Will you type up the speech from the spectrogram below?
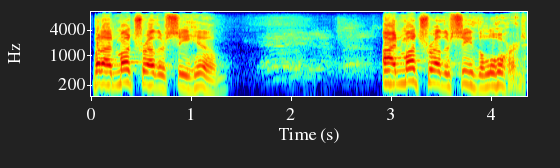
But I'd much rather see him I'd much rather see the Lord.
